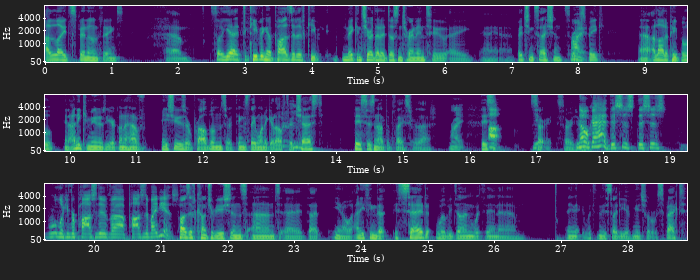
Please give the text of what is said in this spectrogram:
a light spin on things. Um, so yeah, to keeping it positive, keep making sure that it doesn't turn into a, a, a bitching session, so Right. to speak. Uh, a lot of people in any community are going to have issues or problems or things they want to get off their chest. This is not the place for that. Right. This, Uh, sorry, sorry. No, go ahead. This is this is we're looking for positive uh, positive ideas. positive contributions, and uh, that you know anything that is said will be done within um, in, within this idea of mutual respect.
